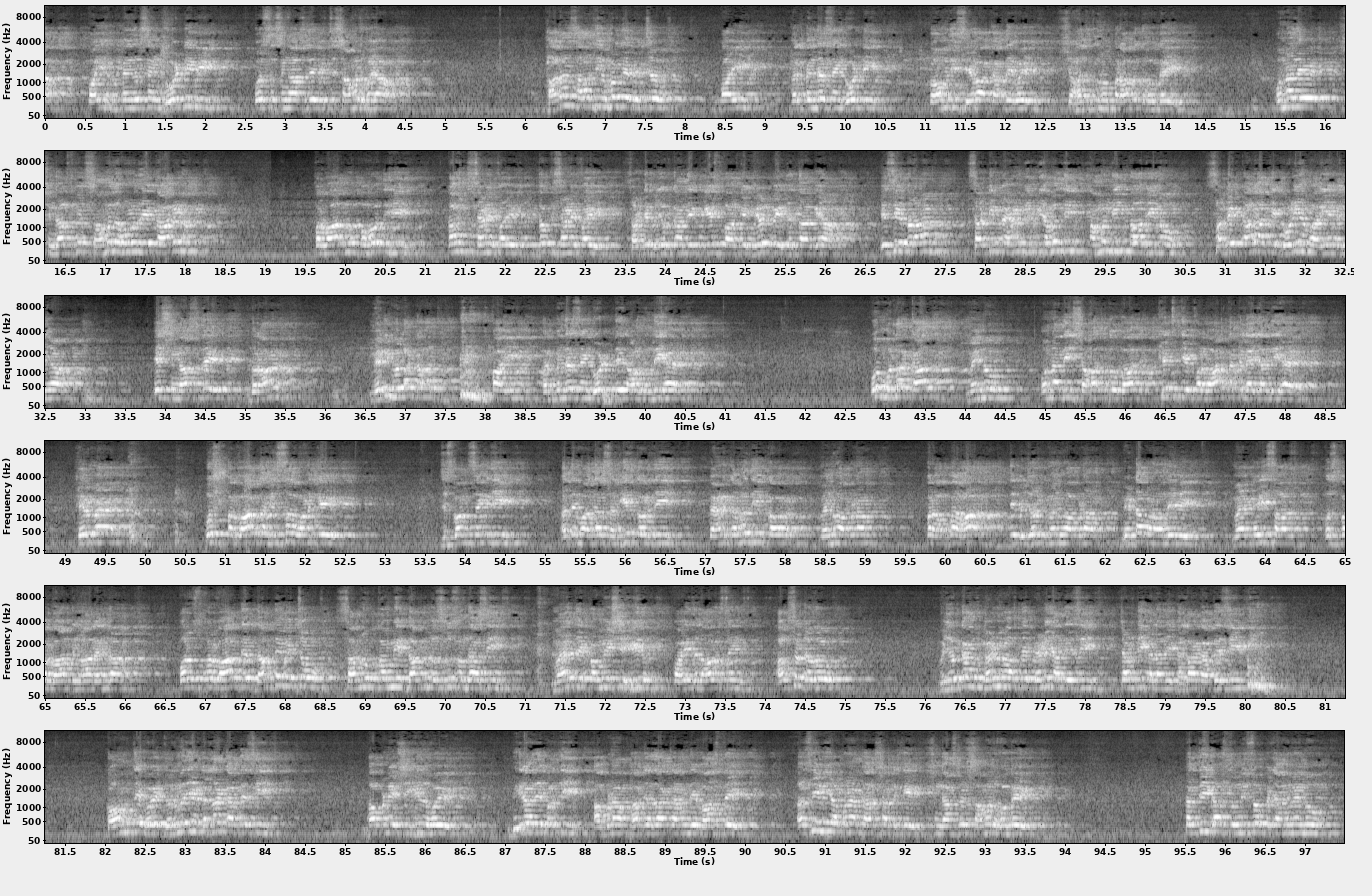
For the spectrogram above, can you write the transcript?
ਭਾਈ ਹਰਪਿੰਦਰ ਸਿੰਘ ਗੋਲਡੀ ਵੀ ਉਸ ਸੰਘਰਸ਼ ਦੇ ਵਿੱਚ ਸ਼ਾਮਲ ਹੋਇਆ। 18 ਸਾਲ ਦੀ ਉਮਰ ਦੇ ਵਿੱਚ ਭਾਈ ਹਰਪਿੰਦਰ ਸਿੰਘ ਗੋਲਡੀ ਕੌਮ ਦੀ ਸੇਵਾ ਕਰਦੇ ਹੋਏ ਸ਼ਹਾਦਤ ਨੂੰ ਪ੍ਰਾਪਤ ਹੋ ਗਏ। ਉਹਨਾਂ ਦੇ ਸੰਘਰਸ਼ ਵਿੱਚ ਸ਼ਾਮਲ ਹੋਣ ਦੇ ਕਾਰਨ ਪਰਿਵਾਰ ਨੂੰ ਬਹੁਤ ਹੀ ਕਸ਼ਟ ਸਹਿਣੇ ਪਏ, ਦੁੱਖ ਸਹਿਣੇ ਪਏ। ਸਾਡੇ ਬਜ਼ੁਰਗਾਂ ਦੇ ਕੇਸ ਪਾ ਕੇ ਜੇਲ੍ਹ ਭੇਜ ਦਿੱਤਾ ਗਿਆ। ਇਸੇ ਦੌਰਾਨ ਸਾਡੀ ਭੈਣ ਬੀਬੀ ਅਮਨਦੀਪ ਅਮਨਦੀਪ ਕੌਰ ਜੀ ਨੂੰ ਸਾਡੇ ਘਰ ਆ ਕੇ ਗੋਲੀਆਂ ਮਾਰੀਆਂ ਗਈਆਂ। ਇਸ ਸੰਘਰਸ਼ ਦੇ ਦੌਰਾਨ ਮੇਰੀ ਮੁਲਾਕਾਤ ਭਾਈ ਹਰਪਿੰਦਰ ਸਿੰਘ ਗੁੱਟ ਦੇ ਨਾਲ ਹੁੰਦੀ ਹੈ। ਉਹ ਮੁਲਾਕਾਤ ਮੈਨੂੰ ਉਹਨਾਂ ਦੀ ਸ਼ਹਾਦਤ ਤੋਂ ਬਾਅਦ ਖਿੱਚ ਕੇ ਪਰਿਵਾਰ ਤੱਕ ਲੈ ਜਾਂਦੀ ਹੈ। ਫਿਰ ਮੈਂ ਉਸ ਪਰਿਵਾਰ ਦਾ ਹਿੱਸਾ ਬਣ ਕੇ ਜਸਵੰਤ ਸਿੰਘ ਜੀ ਅਤੇ ਮਾਤਾ ਸਰਜੀਤ ਕੌਰ ਜੀ ਭੈਣ ਕਮਲਦੀਪ ਕੌਰ ਮੈਨੂੰ ਆਪਣਾ ਭਰਾ ਭਰਾ ਤੇ ਬਜ਼ੁਰਗ ਮੈਨੂੰ ਆਪਣਾ ਬੇਟਾ ਬਣਾਉਂਦੇ ਨੇ। ਮੈਂ ਕਈ ਸਾਲ ਉਸ ਪਰਿਵਾਰ ਦੇ ਨਾਲ ਰਹਿੰਦਾ। ਪਰ ਉਸ ਪਰਿਵਾਰ ਦੇ ਦਰਦ ਦੇ ਵਿੱਚੋਂ ਸਾਨੂੰ ਕੌਮੀ ਦਰਦ ਮਹਿਸੂਸ ਹੁੰਦਾ ਸੀ। ਮੈਂ ਤੇ ਕੌਮੀ ਸ਼ਹੀਦ ਭਾਈ ਦਲਾਵਰ ਸਿੰਘ ਅਕਸਰ ਜਦੋਂ ਬਜ਼ੁਰਗਾਂ ਨੂੰ ਮਿਲਣ ਵਾਸਤੇ ਪਿੰਡ ਜਾਂਦੇ ਸੀ, ਚੜ੍ਹਦੀ ਗੱਲਾਂ ਦੀ ਗੱਲਾਂ ਕਰਦੇ ਸੀ। ਕੌਮ ਤੇ ਹੋਏ ਜ਼ੁਲਮ ਦੀਆਂ ਗੱਲਾਂ ਕਰਦੇ ਸੀ। ਆਪਣੇ ਸ਼ਹੀਦ ਹੋਏ ਵੀਰਾਂ ਦੇ ਪ੍ਰਤੀ ਆਪਣਾ ਫਰਜ਼ ਅਦਾ ਕਰਨ ਦੇ ਵਾਸਤੇ ਅਸੀਂ ਵੀ ਆਪਣਾ ਘਰ ਛੱਡ ਕੇ ਸੰਘਰਸ਼ ਵਿੱਚ ਸ਼ਾਮਲ ਹੋ ਗਏ। 31 ਅਗਸਤ 1995 ਨੂੰ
